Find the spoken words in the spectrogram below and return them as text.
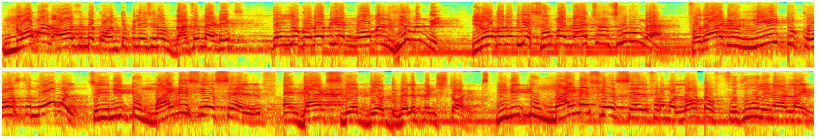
normal hours in the contemplation of mathematics, then you're going to be a normal human being. You're not going to be a supernatural superman. For that, you need to cross the normal. So you need to minus yourself, and that's where your development starts. You need to minus yourself from a lot of fuzul in our life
